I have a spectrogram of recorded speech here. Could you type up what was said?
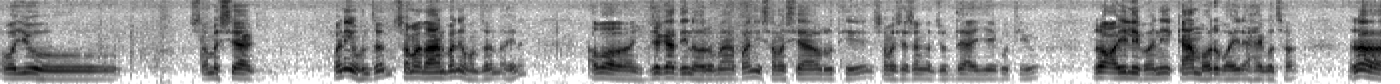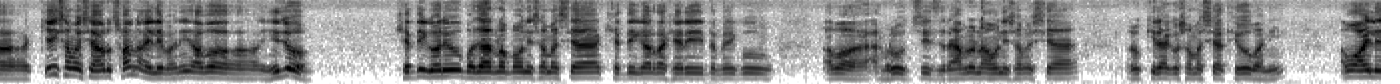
अब यो समस्या पनि हुन्छन् समाधान पनि हुन्छन् होइन? अब हिजोका दिनहरूमा पनि समस्याहरू थिए समस्यासँग जुझ्दै आइएको थियो र अहिले पनि कामहरू भइरहेको छ। र केही समस्याहरू छन् अहिले पनि। अब हिजो खेती गऱ्यो बजार नपाउने समस्या खेती गर्दाखेरि तपाईँको अब हाम्रो चिज राम्रो नहुने समस्या रोकिरहेको समस्या थियो भने। अब अहिले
